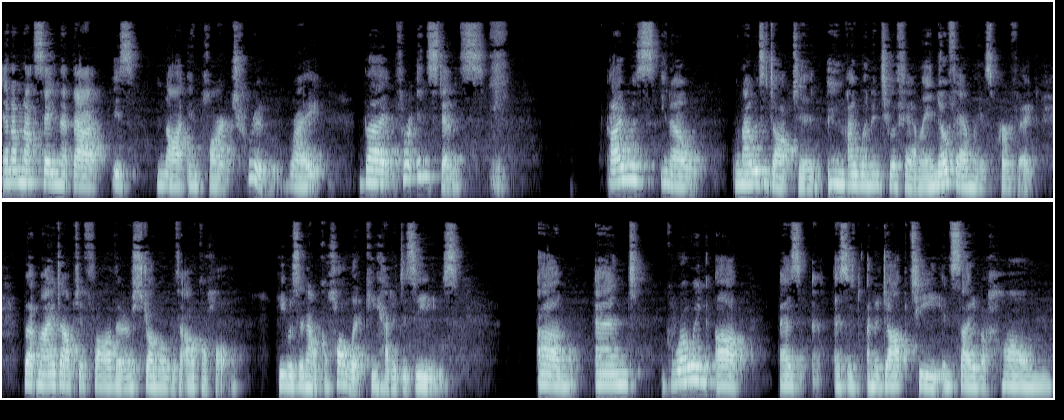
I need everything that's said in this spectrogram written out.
And I'm not saying that that is not in part true, right? But for instance, I was, you know, when I was adopted, I went into a family, and no family is perfect, but my adoptive father struggled with alcohol. He was an alcoholic. He had a disease. Um, and growing up as, as a, an adoptee inside of a home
